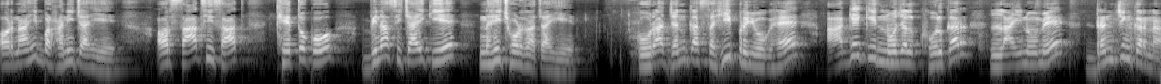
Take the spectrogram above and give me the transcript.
और ना ही बढ़ानी चाहिए। और साथ ही साथ खेतों को बिना सिंचाई किए नहीं छोड़ना चाहिए। कोराजन का सही प्रयोग है आगे की नोजल खोलकर लाइनों में ड्रंचिंग करना।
